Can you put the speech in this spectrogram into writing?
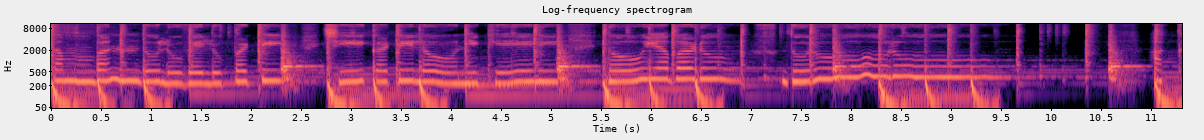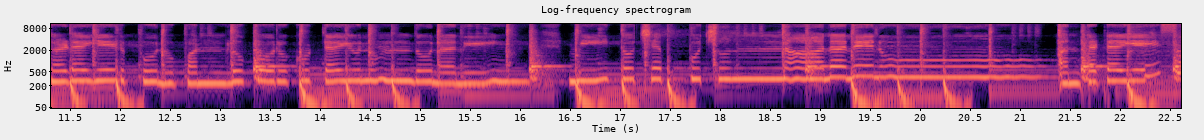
సంబంధులు వెలుపటి చీకటిలోనికేని తోయబడు దురూ అక్కడ ఏడుపును పండ్లు కొరుకుటయునుందునని మీతో చెప్పుచున్నాన నేను. అంతట ఏసు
